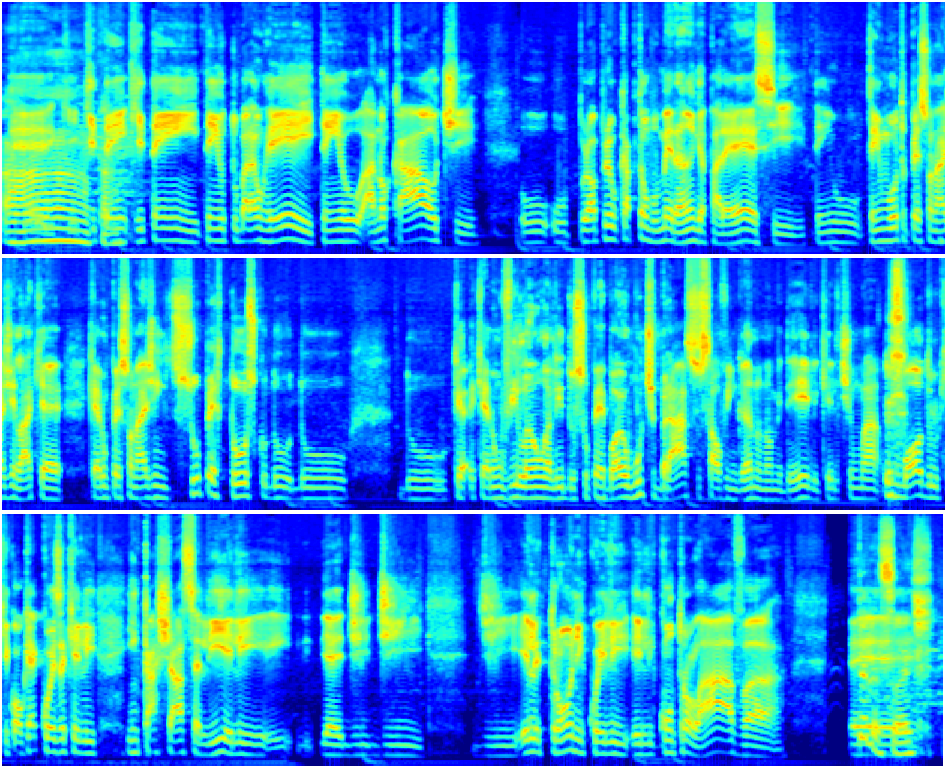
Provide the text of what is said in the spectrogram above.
É, Ah, que, que tá. tem, que tem, tem o Tubarão Rei, tem o, a Nocaute, o, o próprio Capitão Boomerang aparece, tem, o, tem um outro personagem lá que, é, que era um personagem super tosco do. do do, que, que era um vilão ali do Superboy, o Multibraço, salvo engano o nome dele, que ele tinha uma, um módulo que qualquer coisa que ele encaixasse ali, ele é, de, de, de eletrônico, ele, ele controlava. É, Interessante. é,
